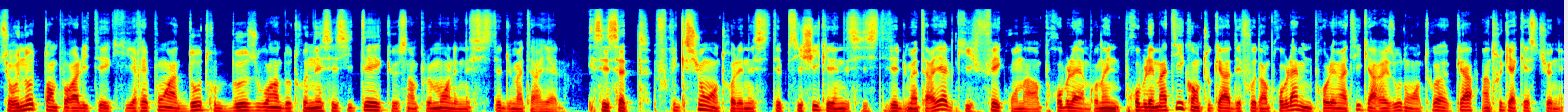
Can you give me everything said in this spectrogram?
sur une autre temporalité, qui répond à d'autres besoins, d'autres nécessités que simplement les nécessités du matériel. Et c'est cette friction entre les nécessités psychiques et les nécessités du matériel qui fait qu'on a un problème, qu'on a une problématique, en tout cas à défaut d'un problème, une problématique à résoudre, en tout cas un truc à questionner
